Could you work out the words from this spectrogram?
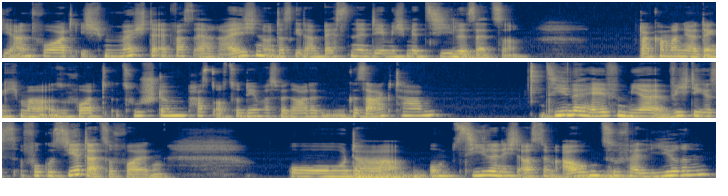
die Antwort, ich möchte etwas erreichen und das geht am besten, indem ich mir Ziele setze. Da kann man ja, denke ich mal, sofort zustimmen, passt auch zu dem, was wir gerade gesagt haben. Ziele helfen mir, Wichtiges fokussierter zu folgen. Oder um Ziele nicht aus dem Augen zu verlieren,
